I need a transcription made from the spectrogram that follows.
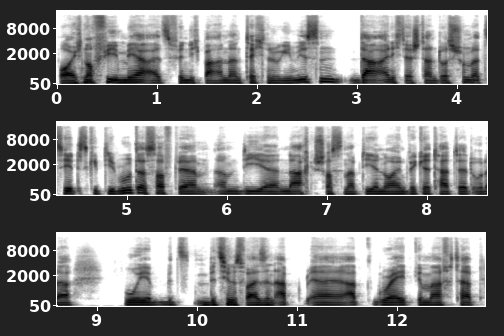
Bei euch noch viel mehr als, finde ich, bei anderen Technologien. Wie ist denn da eigentlich der Stand? Du hast schon erzählt, es gibt die Router-Software, ähm, die ihr nachgeschossen habt, die ihr neu entwickelt hattet oder wo ihr be beziehungsweise ein Up äh, Upgrade gemacht habt.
